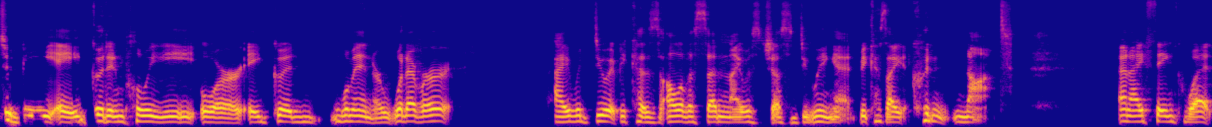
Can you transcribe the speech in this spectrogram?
to be a good employee or a good woman or whatever. I would do it because all of a sudden I was just doing it because I couldn't not. And I think what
